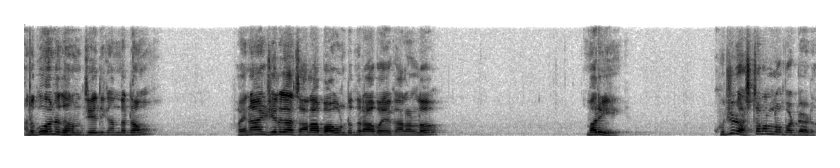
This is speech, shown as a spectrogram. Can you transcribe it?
అనుకోని ధనం చేతికి అందడం ఫైనాన్షియల్గా చాలా బాగుంటుంది రాబోయే కాలంలో. మరి కుజుడు అష్టమంలో పడ్డాడు.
